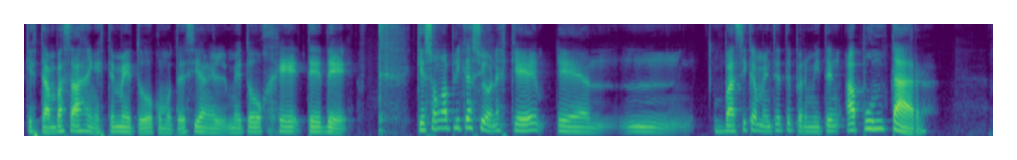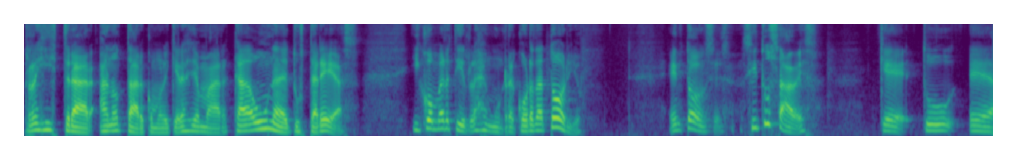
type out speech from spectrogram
que están basadas en este método, como te decía, en el método GTD, que son aplicaciones que eh, mm, básicamente te permiten apuntar, registrar, anotar, como le quieras llamar, cada una de tus tareas y convertirlas en un recordatorio. Entonces, si tú sabes que tú eh,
